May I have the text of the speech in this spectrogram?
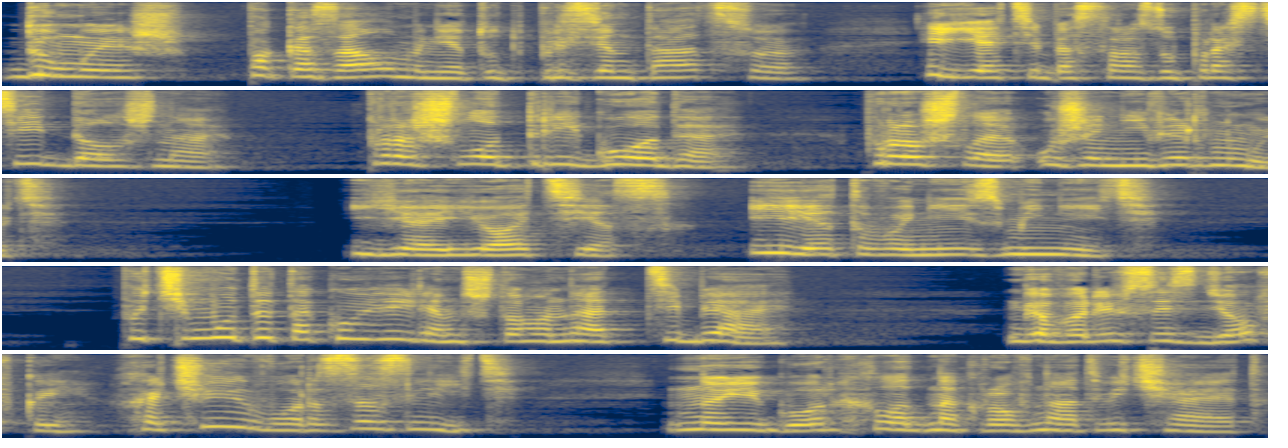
Думаешь, показал мне тут презентацию, и я тебя сразу простить должна? Прошло три года. Прошлое уже не вернуть. Я ее отец, и этого не изменить. Почему ты так уверен, что она от тебя? Говорю с издевкой, хочу его разозлить. Но Егор хладнокровно отвечает.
